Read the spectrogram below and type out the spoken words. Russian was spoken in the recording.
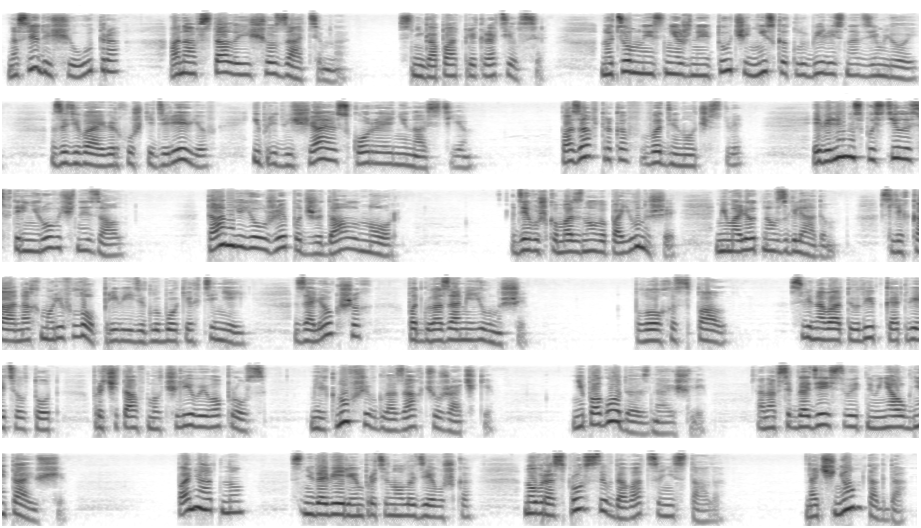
На следующее утро она встала еще затемно. Снегопад прекратился, но темные снежные тучи низко клубились над землей, задевая верхушки деревьев и предвещая скорое ненастье. Позавтракав в одиночестве, Эвелина спустилась в тренировочный зал. Там ее уже поджидал Нор. Девушка мазнула по юноше мимолетным взглядом, слегка нахмурив лоб при виде глубоких теней, залегших под глазами юноши. «Плохо спал», — с виноватой улыбкой ответил тот, прочитав молчаливый вопрос, мелькнувший в глазах чужачки. «Непогода, знаешь ли. Она всегда действует на меня угнетающе». «Понятно», — с недоверием протянула девушка, но в расспросы вдаваться не стала. «Начнем тогда».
